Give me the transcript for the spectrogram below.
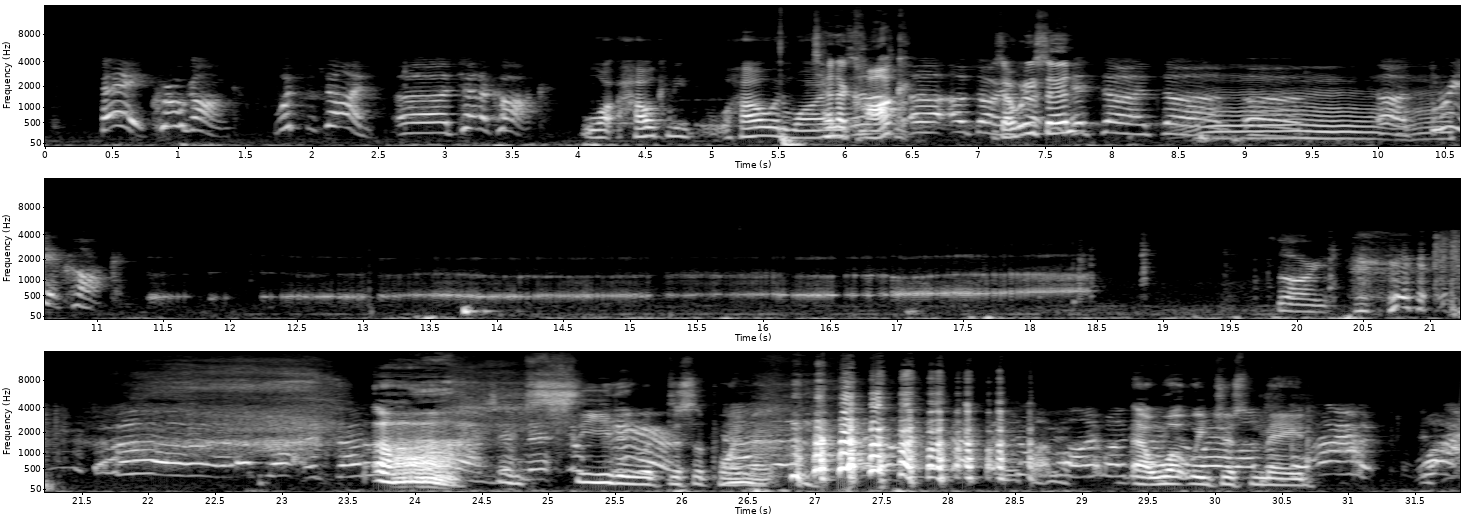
Hey, Krogong. What's the time? Uh, ten o'clock. What? How can he? How and why? Ten o'clock? Uh, I'm sorry. Is that what he it's, said? It's uh, it's uh, uh, uh, three o'clock. Sorry. Ugh, I'm seething with disappointment at what we just made. What?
